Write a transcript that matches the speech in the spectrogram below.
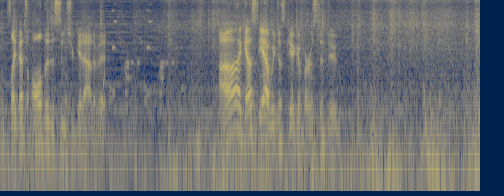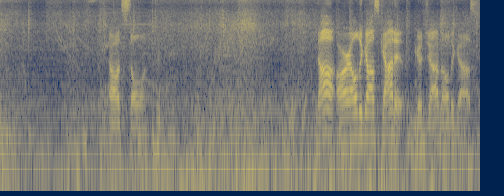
It's like that's all the distance you get out of it. Uh, I guess, yeah, we just Giga Burst it, dude. Oh, it's stolen. nah, our Eldegoss got it. Good job, Eldegoss.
